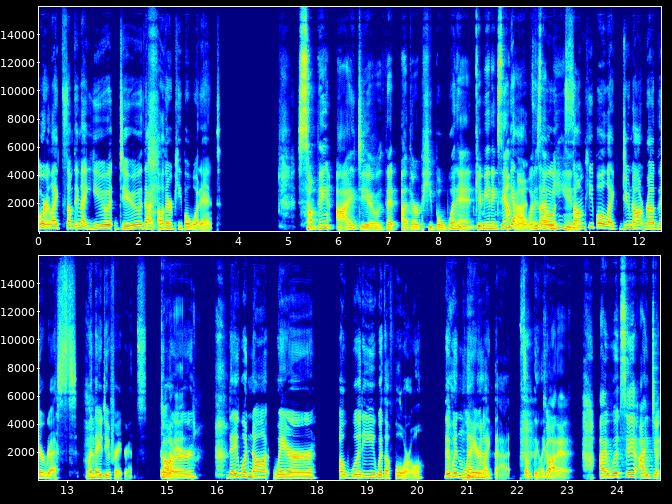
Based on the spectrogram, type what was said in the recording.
Or like something that you do that other people wouldn't? something i do that other people wouldn't give me an example Yeah, what does so that mean Some people like do not rub their wrists when they do fragrance. Got it. or they would not wear a woody with a floral. They wouldn't layer like that. Something like Got that. it. I would say I do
